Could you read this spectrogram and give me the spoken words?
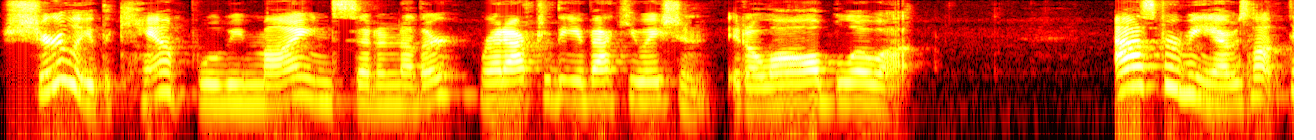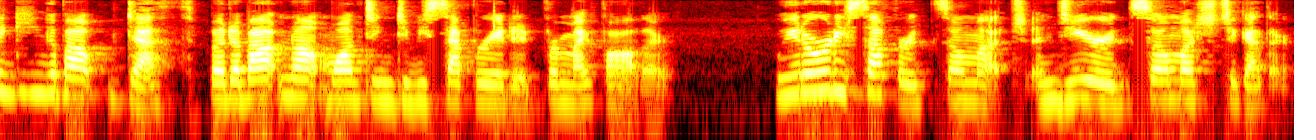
Surely the camp will be mined, said another. Right after the evacuation, it'll all blow up. As for me, I was not thinking about death, but about not wanting to be separated from my father. We had already suffered so much, endured so much together.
